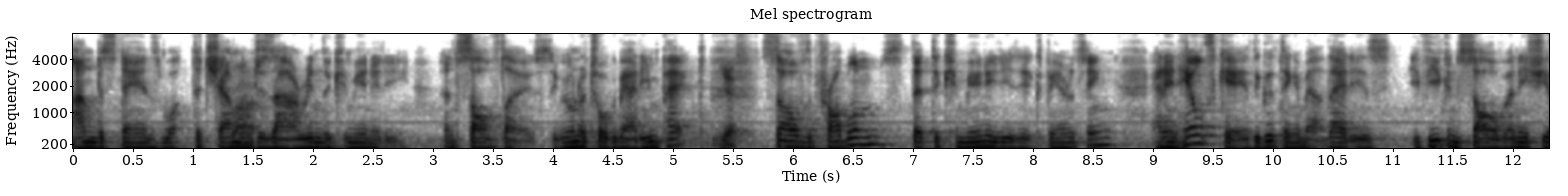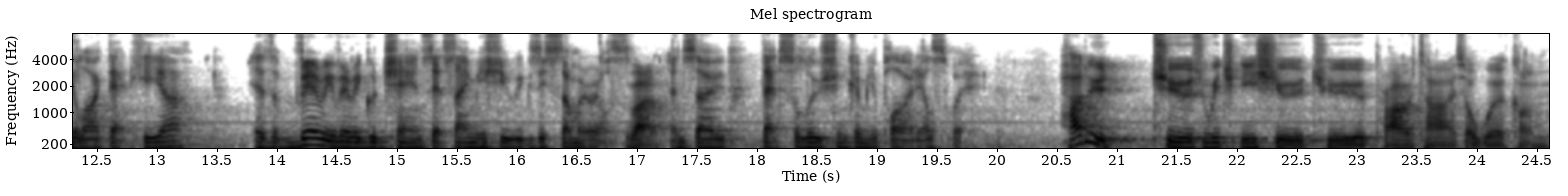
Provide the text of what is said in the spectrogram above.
understands what the challenges are in the community and solve those. So we want to talk about impact, Yes. solve the problems that the community is experiencing. And in healthcare, the good thing about that is if you can solve an issue like that here, there's a very, very good chance that same issue exists somewhere else. Right. And so that solution can be applied elsewhere. How do you choose which issue to prioritize or work on?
